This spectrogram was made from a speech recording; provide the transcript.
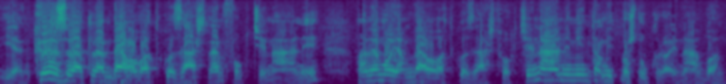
ilyen közvetlen beavatkozást nem fog csinálni hanem olyan beavatkozást fog csinálni mint amit most Ukrajnában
